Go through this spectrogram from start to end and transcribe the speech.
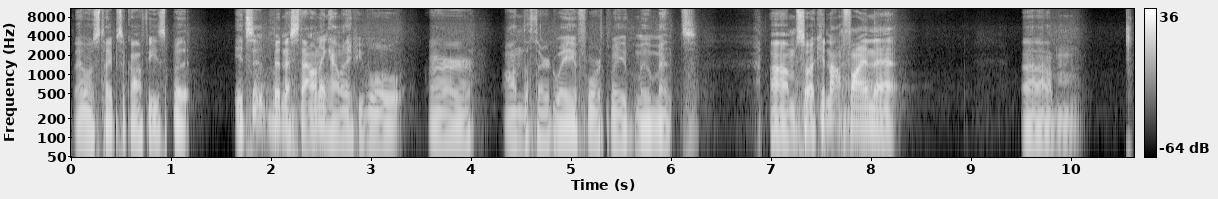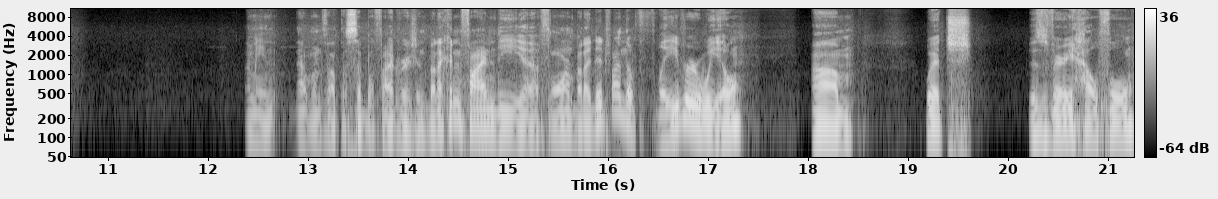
those types of coffees. But it's been astounding how many people are on the third wave, fourth wave movements. Um, so I could not find that. Um, I mean, that one's not the simplified version, but I couldn't find the uh, form. But I did find the flavor wheel, um, which is very helpful.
